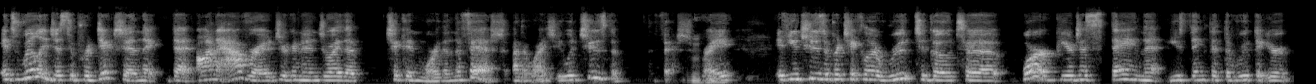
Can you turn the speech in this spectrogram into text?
it's really just a prediction that that on average you're going to enjoy the chicken more than the fish. Otherwise, you would choose the, fish, mm-hmm. right? If you choose a particular route to go to work, you're just saying that you think that the route that you're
